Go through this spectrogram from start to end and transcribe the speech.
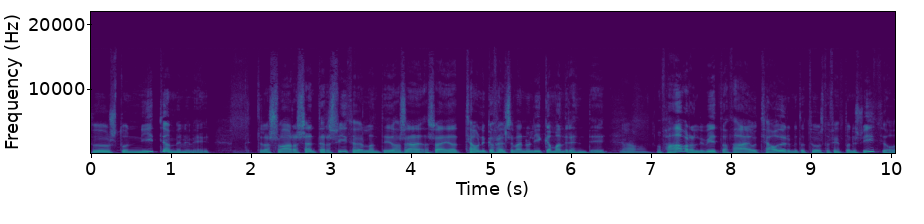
2019 Mm. minni mig til að svara senda þér að Svíþjóðarlandi og þá sagði, ég að tjáningafrelsi var nú líka mannréttindi. Já, og það var alveg vita það ef þú tjáður um þetta 2015 í Svíþjóð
